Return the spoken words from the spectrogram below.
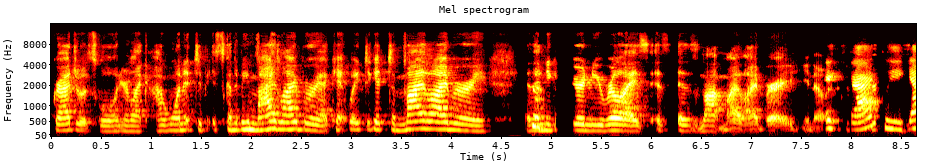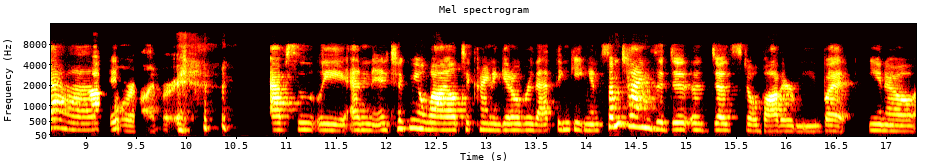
graduate school, and you're like, I want it to be, it's going to be my library. I can't wait to get to my library. And then you get here and you realize it's, it's not my library, you know. Exactly. It's, yeah. It's our library. absolutely. And it took me a while to kind of get over that thinking. And sometimes it, do, it does still bother me. But, you know,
